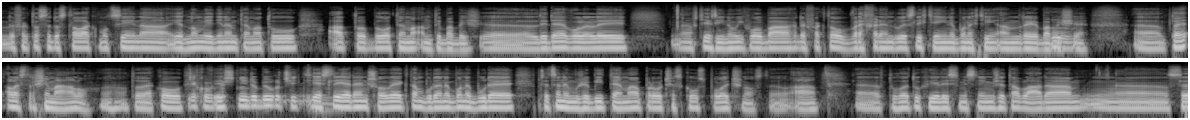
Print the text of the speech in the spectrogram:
de facto se dostala k moci na jednom jediném tématu a to bylo téma antibabiš. Lidé volili v těch říjnových volbách de facto v referendu, jestli chtějí nebo nechtějí Andreje Babiše. Hmm. To je ale strašně málo. To jako, jako v dnešní době určitě. Jestli jeden člověk tam bude nebo nebude, přece nemůže být téma pro českou společnost. Jo. A eh, v tuhle tu chvíli si myslím, že ta vláda eh, se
